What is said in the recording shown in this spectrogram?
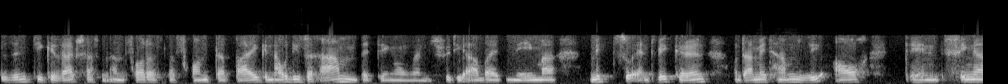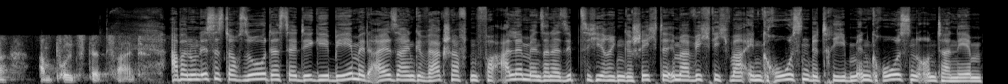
sind die Gewerkschaften an vorderster Front dabei, genau diese Rahmenbedingungen für die Arbeitnehmer mitzuentwickeln. Und damit haben sie auch den Finger am Puls der Zeit. Aber nun ist es doch so, dass der DGB mit all seinen Gewerkschaften vor allem in seiner 70-jährigen Geschichte immer wichtig war in großen Betrieben, in großen Unternehmen,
